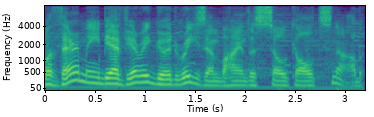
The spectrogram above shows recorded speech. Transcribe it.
but there may be a very good reason behind this so-called snub.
